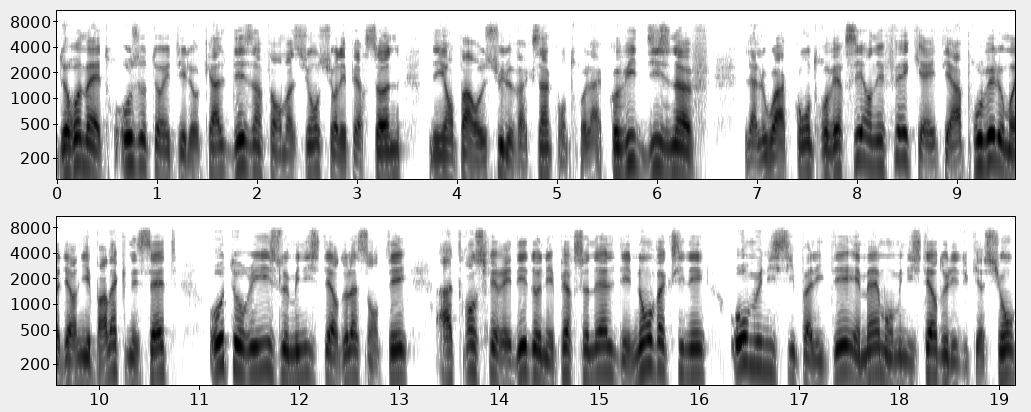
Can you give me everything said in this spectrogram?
de remettre aux autorités locales des informations sur les personnes n'ayant pas reçu le vaccin contre la Covid-19. La loi controversée, en effet, qui a été approuvée le mois dernier par la Knesset, autorise le ministère de la Santé à transférer des données personnelles des non-vaccinés aux municipalités et même au ministère de l'Éducation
